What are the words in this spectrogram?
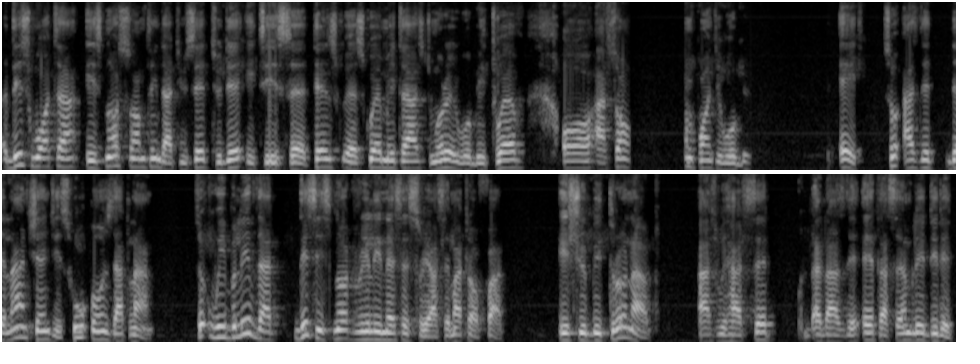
this water is not something that you say today it is uh, 10 square, square meters, tomorrow it will be 12, or at some point it will be 8. So as the, the land changes, who owns that land? So we believe that this is not really necessary as a matter of fact. It should be thrown out, as we had said, that as the 8th Assembly did it.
